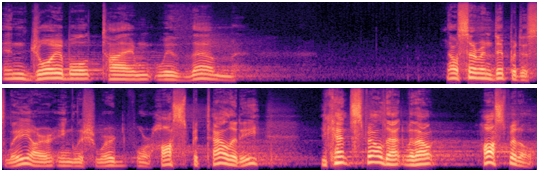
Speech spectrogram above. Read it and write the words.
enjoyable time with them. Now, serendipitously, our English word for hospitality, you can't spell that without hospital.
